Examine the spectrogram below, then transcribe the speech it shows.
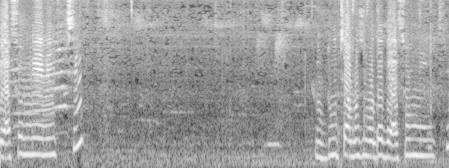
বেসন নিয়ে নিচ্ছি। দু চামচ মতো বেসন নিয়েছি।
